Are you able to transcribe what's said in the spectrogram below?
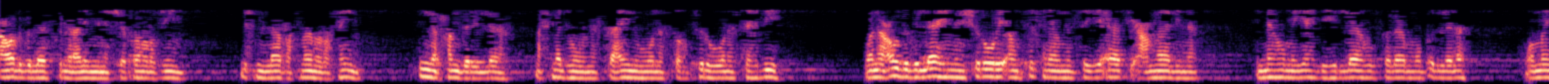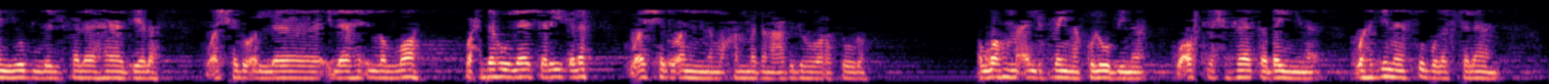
أعوذ بالله السميع العليم من الشيطان الرجيم. بسم الله الرحمن الرحيم. إن الحمد لله نحمده ونستعينه ونستغفره ونستهديه ونعوذ بالله من شرور أنفسنا ومن سيئات أعمالنا. إنه من يهده الله فلا مضل له ومن يضلل فلا هادي له. وأشهد أن لا إله إلا الله وحده لا شريك له وأشهد أن محمدا عبده ورسوله. اللهم ألف بين قلوبنا وأصلح ذات بيننا واهدنا سبل السلام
